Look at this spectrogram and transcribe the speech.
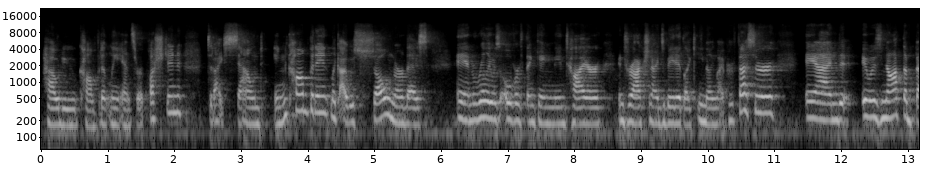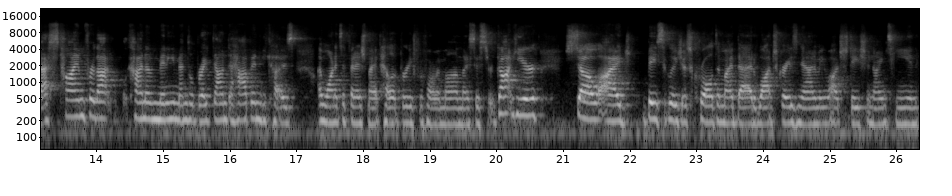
how to confidently answer a question? Did I sound incompetent? Like I was so nervous and really was overthinking the entire interaction. I debated like emailing my professor and it was not the best time for that kind of mini mental breakdown to happen because I wanted to finish my appellate brief before my mom, my sister got here. So I basically just crawled in my bed, watched Grey's Anatomy, watched Station 19,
